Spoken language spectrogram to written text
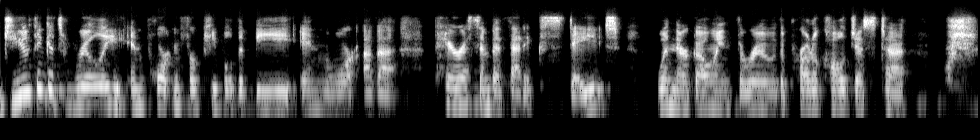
do you think it's really important for people to be in more of a parasympathetic state when they're going through the protocol just to whoosh,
